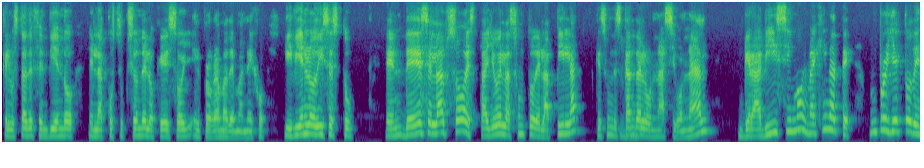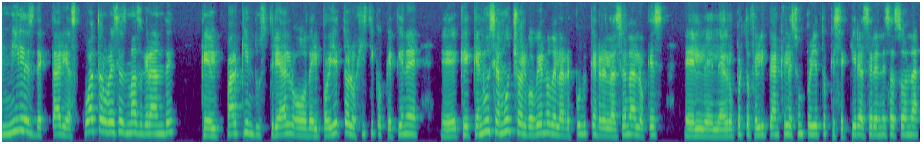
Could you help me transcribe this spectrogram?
que lo está defendiendo en la construcción de lo que es hoy el programa de manejo. Y bien lo dices tú, en, de ese lapso estalló el asunto de la pila, que es un escándalo nacional gravísimo. Imagínate, un proyecto de miles de hectáreas, cuatro veces más grande que el parque industrial o del proyecto logístico que tiene eh, que, anuncia mucho el gobierno de la República en relación a lo que es el, aeropuerto Felipe Ángeles, un proyecto que se quiere hacer en esa zona,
